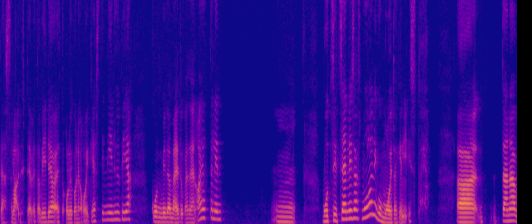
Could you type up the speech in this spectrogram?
tehdä sellainen yhteenvetovideo, että oliko ne oikeasti niin hyviä kuin mitä mä etukäteen ajattelin. Mm. Mutta sitten sen lisäksi mulla on niinku muitakin listoja. Tänä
